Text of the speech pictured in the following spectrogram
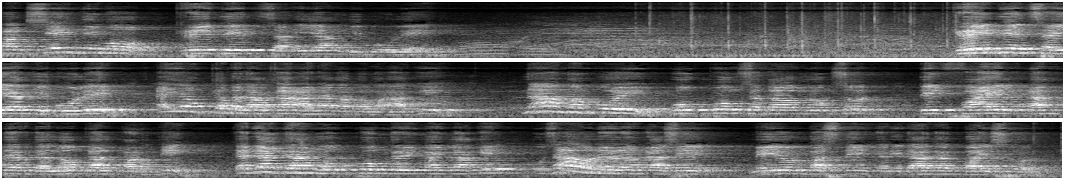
Pag save ni mo, credit sa iyang gipuli. Credit sa iyang gipuli. Ayaw kabalaka ana nga pamaagi. Naman po'y hugpong sa taong lungsod. They file under the local party. Kadagang hugpong na rin may laki. Kung saan na lang na si Mayor Basti nga nidagang vice ron.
